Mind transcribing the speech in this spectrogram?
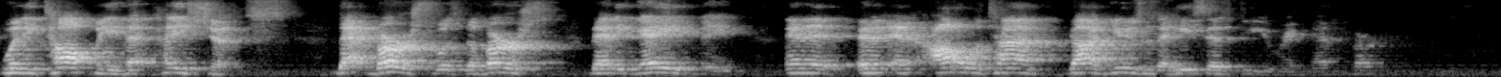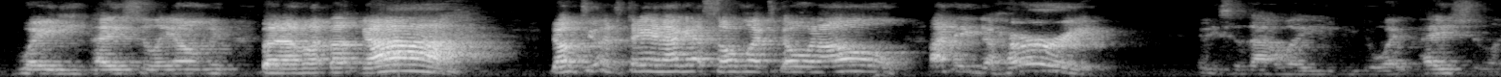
when he taught me that patience, that verse was the verse that he gave me. And, it, and, and all the time, God uses it. He says, Do you remember waiting patiently on me? But I'm like, But God, don't you understand? I got so much going on. I need to hurry. And he says, That way you need to wait patiently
